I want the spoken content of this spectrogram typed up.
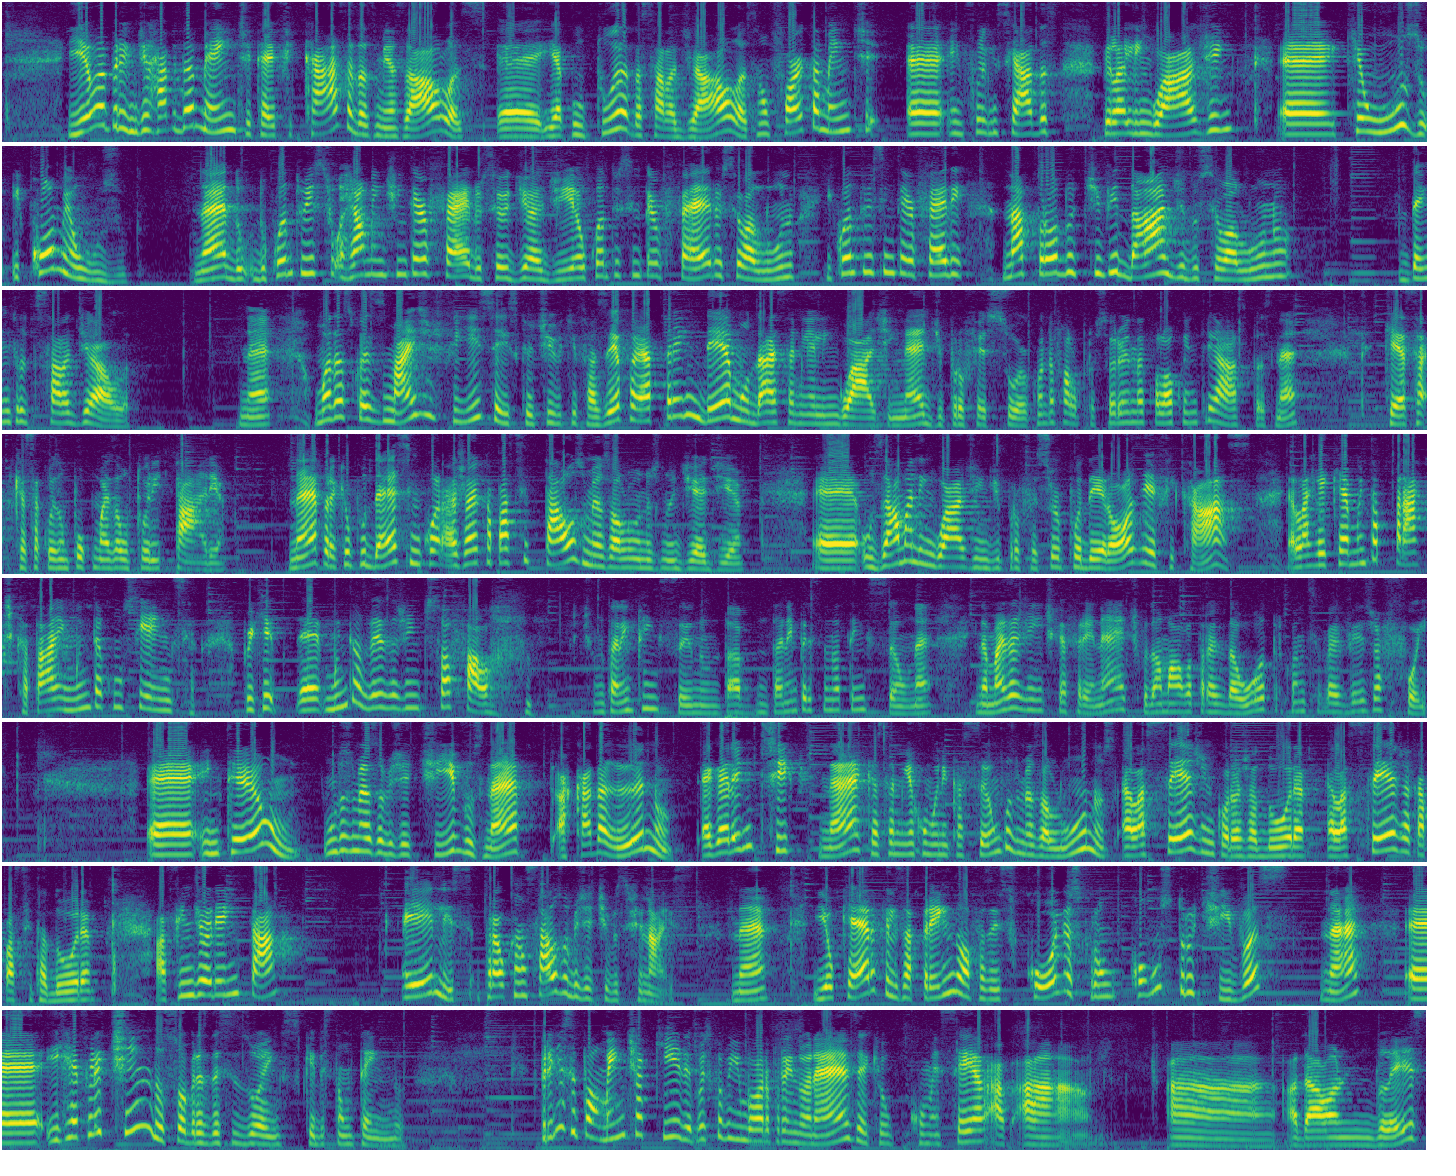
E eu aprendi rapidamente que a eficácia das minhas aulas é, e a cultura da sala de aula são fortemente é, influenciadas pela linguagem é, que eu uso e como eu uso. Né, do, do, quanto isso realmente interfere o seu dia a dia, o quanto isso interfere o seu aluno e quanto isso interfere na produtividade do seu aluno dentro de sala de aula né? Uma das coisas mais difíceis que eu tive que fazer foi aprender a mudar essa minha linguagem, né, de professor. Quando eu falo professor, eu ainda coloco entre aspas, né? Que é essa, que é essa coisa um pouco mais autoritária, né? Para que eu pudesse encorajar e capacitar os meus alunos no dia a dia. É, usar uma linguagem de professor poderosa e eficaz, ela requer muita prática, tá? E muita consciência. Porque é, muitas vezes a gente só fala. gente não tá nem pensando, não tá, não tá nem prestando atenção, né? Ainda mais a gente que é frenético, dá uma aula atrás da outra, quando você vai ver, já foi. É, então, um dos meus objetivos, né, a cada ano, é garantir, né, que essa minha comunicação com os meus alunos, ela seja encorajadora, ela seja capacitadora, a fim de orientar eles para alcançar os objetivos finais, né? E eu quero que eles aprendam a fazer escolhas construtivas, né, é, e refletindo sobre as decisões que eles estão tendo. Principalmente aqui, depois que eu vim embora para a Indonésia, que eu comecei a, a, a, a dar aula em inglês,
